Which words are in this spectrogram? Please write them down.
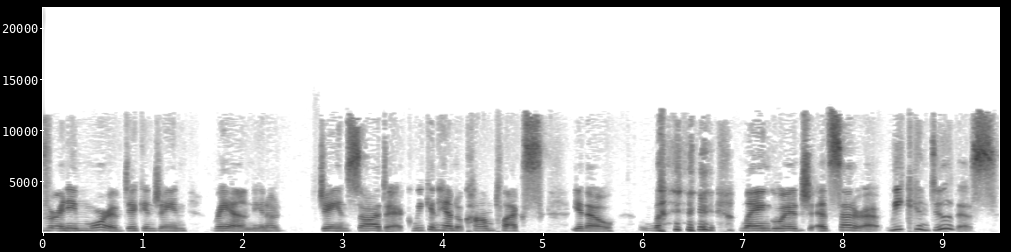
for any more of dick and jane rand you know jane saw dick we can handle complex you know language etc we can do this.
